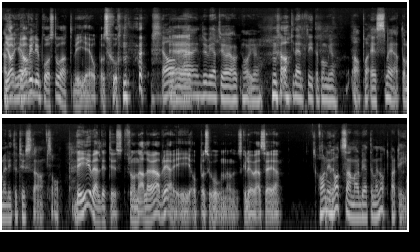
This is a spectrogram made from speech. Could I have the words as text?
Alltså jag, jag, jag, vill ju påstå att vi är opposition. ja, eh, nej, du vet ju, jag har, har ju ja. gnällt lite på, mig, ja, på S med att de är lite tysta. Så. Det är ju väldigt tyst från alla övriga i oppositionen skulle jag vilja säga. Har ni något samarbete med något parti?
